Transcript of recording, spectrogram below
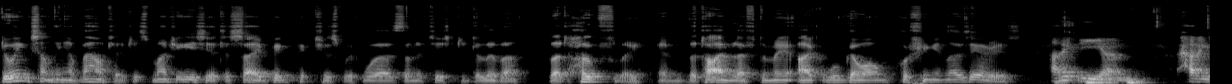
Doing something about it is much easier to say big pictures with words than it is to deliver. But hopefully, in the time left to me, I will go on pushing in those areas. I think the um, having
